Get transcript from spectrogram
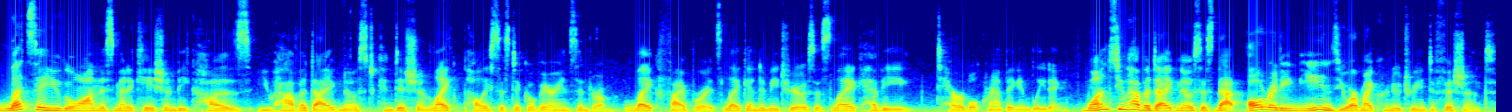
let's say you go on this medication because you have a diagnosed condition like polycystic ovarian syndrome, like fibroids, like endometriosis, like heavy, terrible cramping and bleeding. Once you have a diagnosis, that already means you are micronutrient deficient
